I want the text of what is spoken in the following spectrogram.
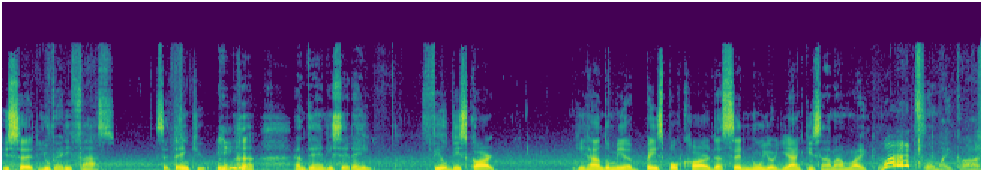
He said, "You're very fast." I said, "Thank you." and then he said, "Hey, fill this card." He handed me a baseball card that said New York Yankees, and I'm like, what? oh my God,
